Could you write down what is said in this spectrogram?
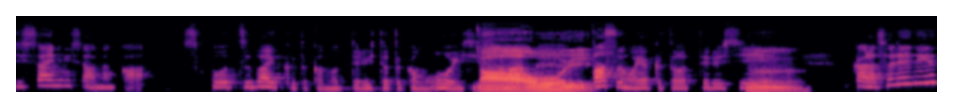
実際にさなんかスポーツバイクとか乗ってる人とかも多いしあ多い。バスもよく通ってるし、うん。だからそれで言っ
